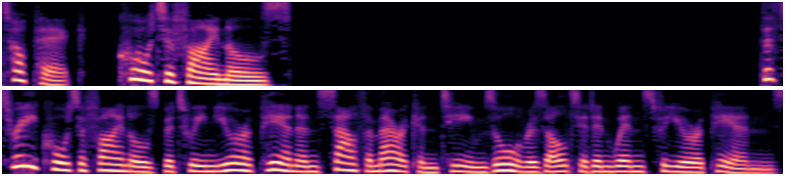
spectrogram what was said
Topic: Quarterfinals. The three quarterfinals between European and South American teams all resulted in wins for Europeans.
